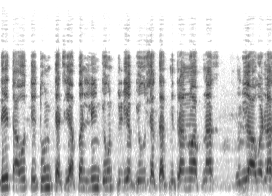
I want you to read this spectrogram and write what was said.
देत आहोत तेथून त्याची आपण लिंक घेऊन पीडीएफ घेऊ शकतात. मित्रांनो आपणास व्हिडिओ आवडला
